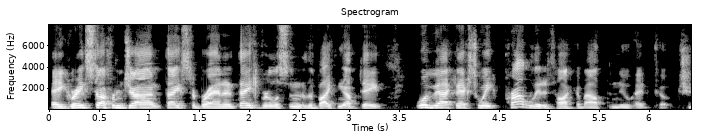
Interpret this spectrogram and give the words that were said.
Hey, great stuff from Jon. Thanks to Brandon. Thank you for listening to the Viking Update. We'll be back next week, probably to talk about the new head coach.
